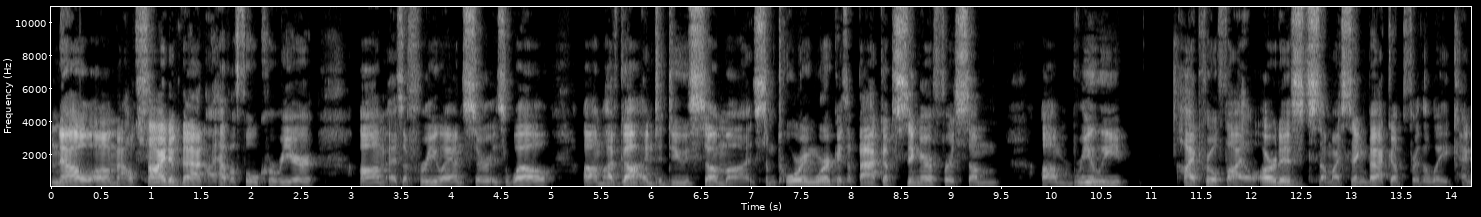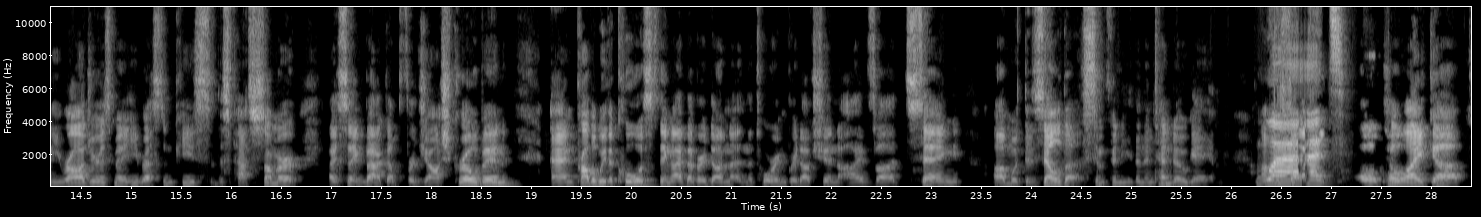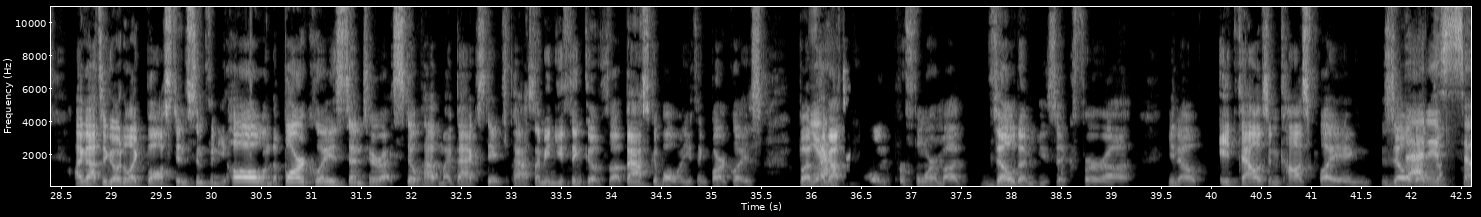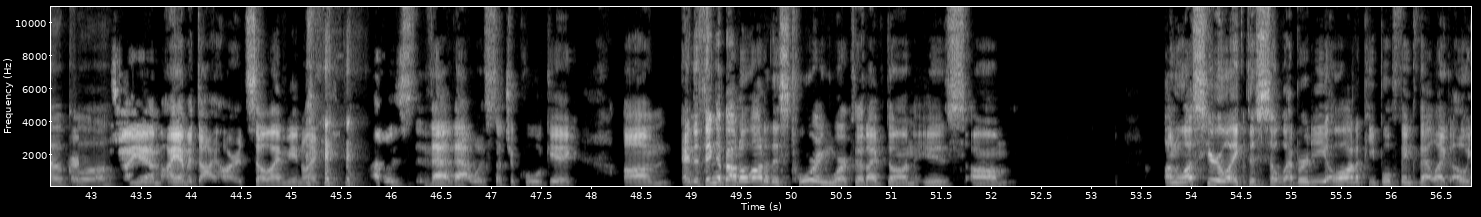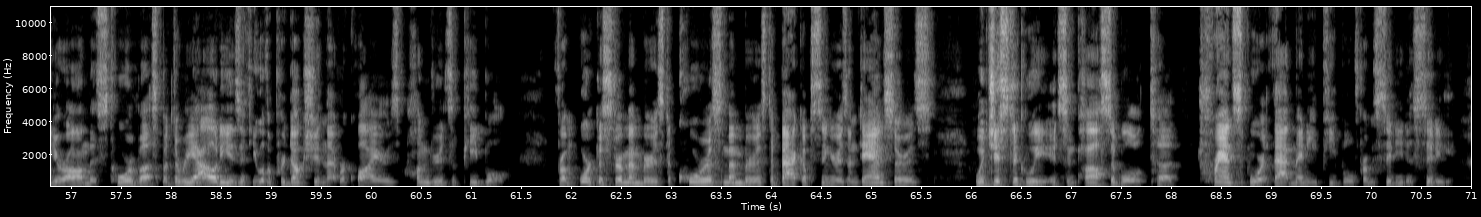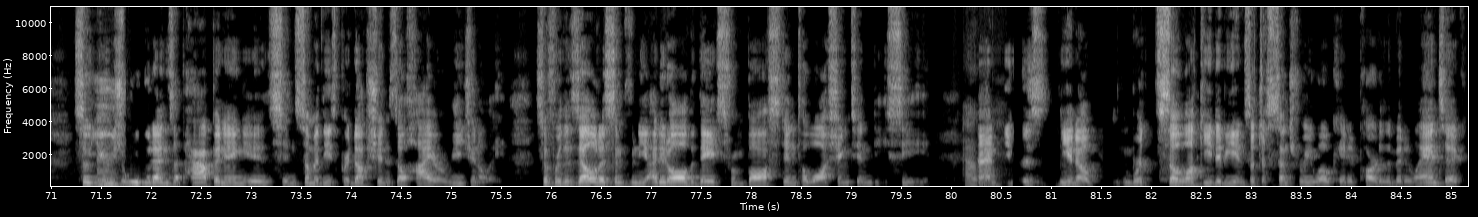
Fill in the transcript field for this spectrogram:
Now, um, outside of that, I have a full career um, as a freelancer as well. Um, I've gotten to do some uh, some touring work as a backup singer for some um, really high profile artists. Um, I sang backup for the late Kenny Rogers, may he rest in peace, this past summer. I sang backup for Josh Groban. And probably the coolest thing I've ever done in the touring production, I've uh, sang um, with the Zelda Symphony, the Nintendo game. Um, what? So to like, uh, I got to go to like Boston Symphony Hall and the Barclays Center. I still have my backstage pass. I mean, you think of uh, basketball when you think Barclays, but yeah. I got to go and perform uh, Zelda music for uh, you know eight thousand cosplaying Zelda. That is so cool. I am I am a diehard, so I mean like that was that that was such a cool gig. Um, and the thing about a lot of this touring work that I've done is um, unless you're like the celebrity, a lot of people think that like, oh, you're on this tour bus. But the reality is, if you have a production that requires hundreds of people, from orchestra members to chorus members to backup singers and dancers, logistically, it's impossible to transport that many people from city to city. So mm. usually, what ends up happening is in some of these productions, they'll hire regionally. So for the Zelda Symphony, I did all the dates from Boston to Washington D.C. Okay. And because you know we're so lucky to be in such a centrally located part of the Mid Atlantic,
